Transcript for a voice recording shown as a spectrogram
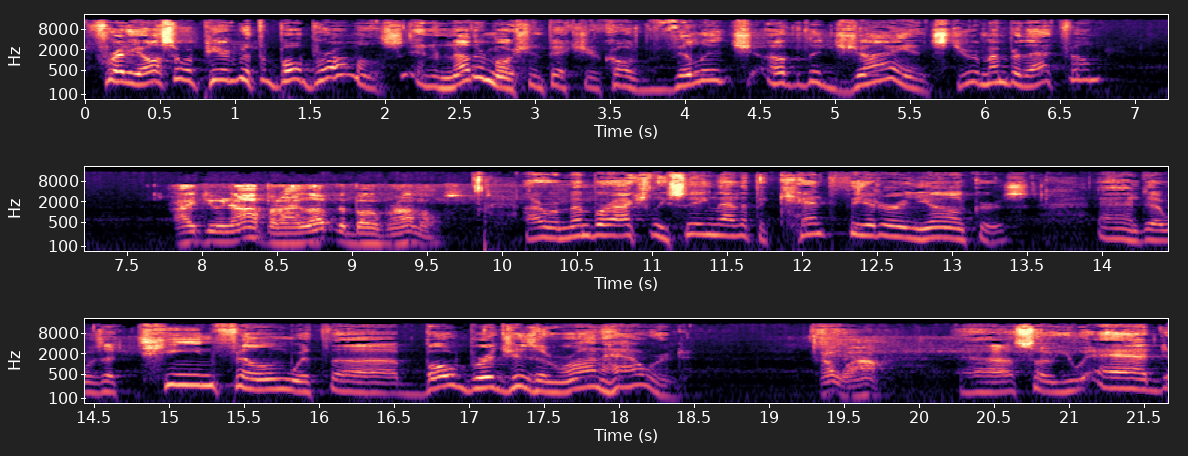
Freddie also appeared with the Beau Brummels in another motion picture called Village of the Giants. Do you remember that film? I do not, but I love the Beau Brummels. I remember actually seeing that at the Kent Theater in Yonkers, and it was a teen film with uh, Beau Bridges and Ron Howard. Oh wow! Uh, so you add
